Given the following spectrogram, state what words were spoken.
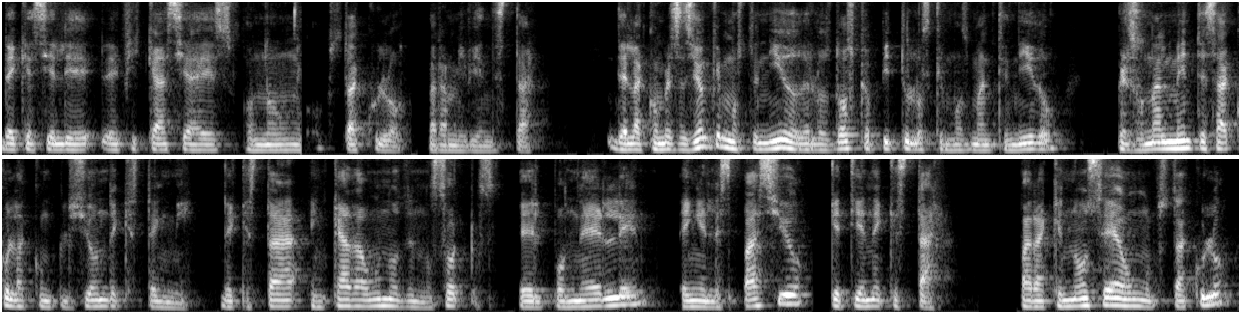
de que si la eficacia es o no un obstáculo para mi bienestar? De la conversación que hemos tenido, de los dos capítulos que hemos mantenido, personalmente saco la conclusión de que está en mí, de que está en cada uno de nosotros, el ponerle en el espacio que tiene que estar, para que no sea un obstáculo,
